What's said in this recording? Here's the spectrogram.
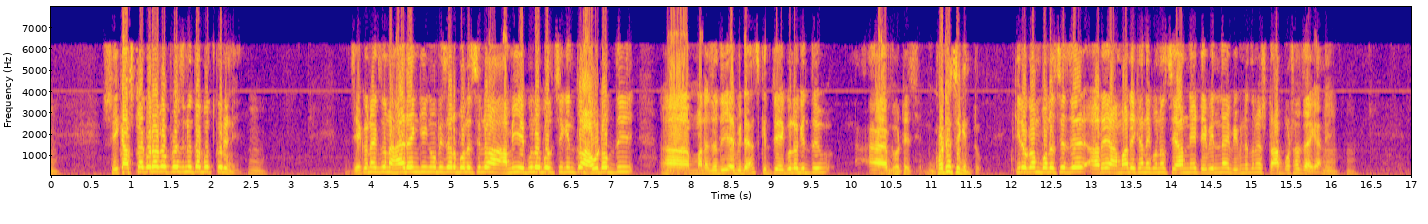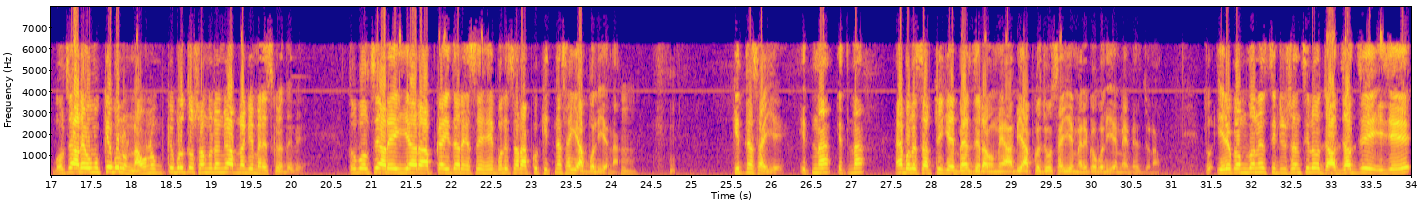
সেই কাজটা করারও প্রয়োজনীয়তা বোধ করেনি? যে কোনো একজন হাই র্যাঙ্কিং অফিসার বলেছিল আমি এগুলো বলছি কিন্তু আউট অফ দি মানে যদি এভিডেন্স কিন্তু এগুলো কিন্তু আহ, ঘটেছে ঘটেছে কিন্তু কিরকম বলেছে যে আরে আমার এখানে কোনো চেয়ার নেই টেবিল নেই বিভিন্ন ধরনের স্টাফ বসার জায়গা নেই হুম, হুম, বলছে আরে অমুককে বলুন না অমুককে বলে তো সঙ্গে সঙ্গে আপনাকে ম্যানেজ করে দেবে তো বলছে अरे यार आपका इधर ऐसे है बोले सर आपको कितना चाहिए आप बोलिए ना হুম, कितना चाहिए इतना इतना है बोले सर ठीक है भेज दे रहा हूं मैं अभी आपको जो चाहिए मेरे को बोलिए मैं भेज दे रहा हूं তো এরকম ধরনের সিচুয়েশন ছিল যার যার যে এই যে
